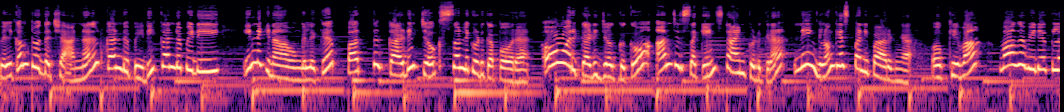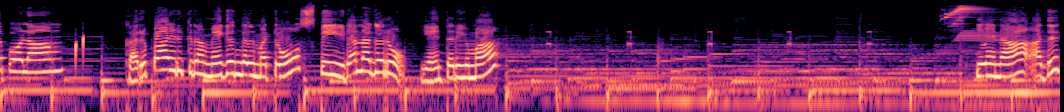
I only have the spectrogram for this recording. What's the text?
வெல்கம் டு த சேனல் கண்டுபிடி கண்டுபிடி இன்னைக்கு நான் உங்களுக்கு பத்து கடி ஜோக்ஸ் சொல்லி கொடுக்க போறேன். ஒவ்வொரு கடி ஜோக்குக்கும் அஞ்சு செகண்ட்ஸ் டைம் கொடுக்குறேன். நீங்களும் கெஸ் பண்ணி பாருங்க. ஓகேவா வாங்க வீடியோக்குள்ள போலாம். கருப்பா இருக்கிற மேகங்கள் மட்டும் ஸ்பீடா நகரும். ஏன் தெரியுமா? ஏன்னா அது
